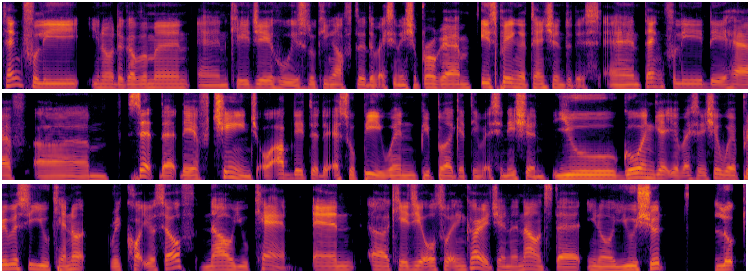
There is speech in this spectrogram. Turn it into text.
thankfully, you know, the government and KJ, who is looking after the vaccination program, is paying attention to this. And thankfully, they have um, said that they have changed or updated the SOP when people are getting vaccination. You go and get your vaccination where previously you cannot record yourself. Now you can. And uh, KJ also encouraged and announced that, you know, you should look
